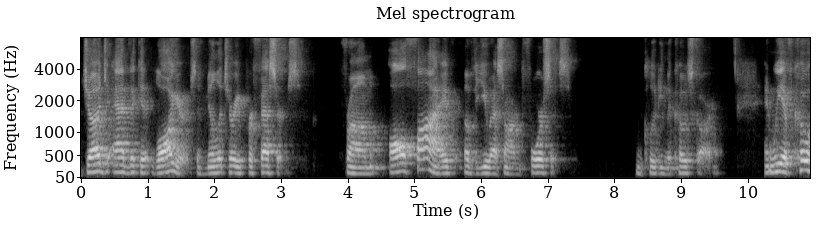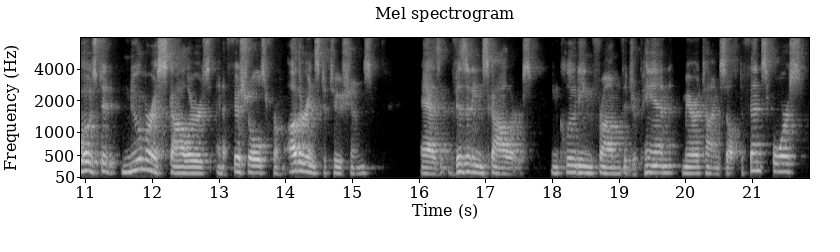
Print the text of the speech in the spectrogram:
judge advocate lawyers and military professors from all five of the US Armed Forces, including the Coast Guard. And we have co-hosted numerous scholars and officials from other institutions as visiting scholars, including from the Japan Maritime Self-Defense Force,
